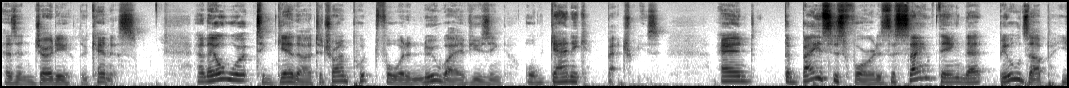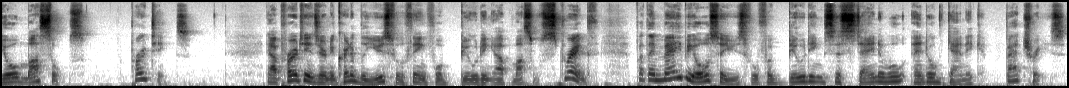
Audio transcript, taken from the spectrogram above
as in Jodie Lutkenhaus. And they all worked together to try and put forward a new way of using organic batteries. And the basis for it is the same thing that builds up your muscles proteins. Now, proteins are an incredibly useful thing for building up muscle strength, but they may be also useful for building sustainable and organic batteries.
